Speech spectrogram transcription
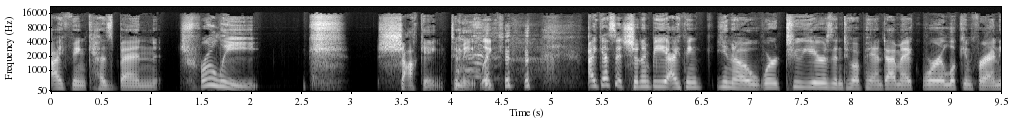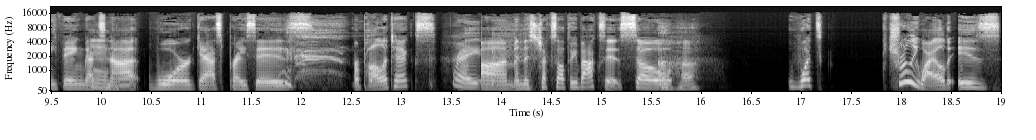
I think, has been truly shocking to me. Like, I guess it shouldn't be. I think, you know, we're two years into a pandemic. We're looking for anything that's Mhm. not war, gas prices, or politics. Right. Um, and this checks all three boxes. So, uh-huh. what's truly wild is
